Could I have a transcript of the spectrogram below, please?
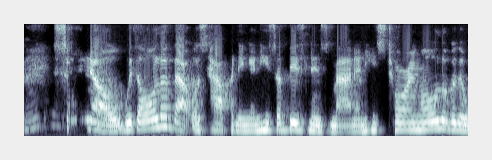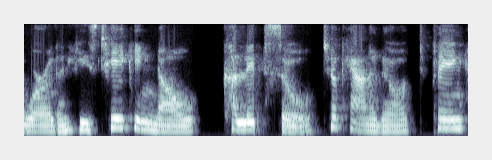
Okay. So, you know, with all of that was happening, and he's a businessman and he's touring all over the world, and he's taking now calypso to Canada, to playing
